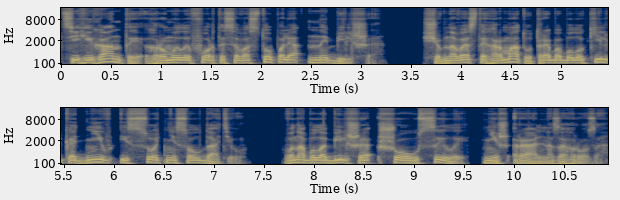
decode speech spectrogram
Ці гіганти громили форти Севастополя не більше. Щоб навести гармату, треба було кілька днів і сотні солдатів. Вона була більше шоу сили, ніж реальна загроза.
